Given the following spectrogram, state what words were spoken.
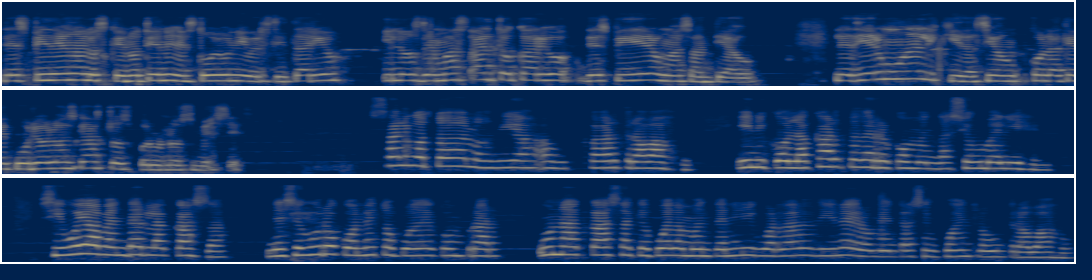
Despiden a los que no tienen estudio universitario y los de más alto cargo despidieron a Santiago. Le dieron una liquidación con la que cubrió los gastos por unos meses. Salgo todos los días a buscar trabajo y ni con la carta de recomendación me eligen. Si voy a vender la casa, de seguro con esto puedo comprar una casa que pueda mantener y guardar dinero mientras encuentro un trabajo.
